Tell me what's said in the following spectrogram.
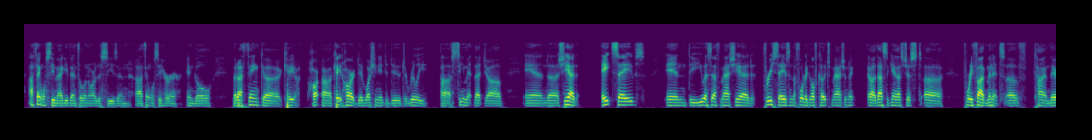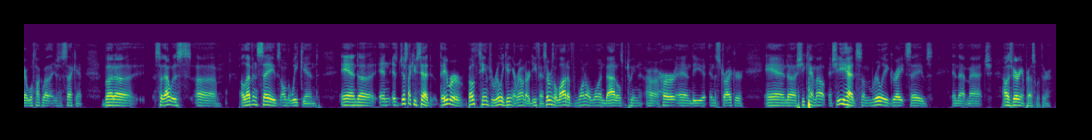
I think we'll see Maggie Van Thulenar this season. I think we'll see her in goal, but I think uh, Kate Hart, uh, Kate Hart did what she needed to do to really uh, cement that job, and uh, she had eight saves in the USF match. She had three saves in the Florida Gulf Coast match, and uh, that's again that's just uh, 45 minutes of time there. We'll talk about that in just a second. But uh, so that was uh, 11 saves on the weekend. And uh, and it's just like you said, they were both teams were really getting around our defense. There was a lot of one-on-one battles between uh, her and the and the striker, and she came out and she had some really great saves in that match. I was very impressed with her.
